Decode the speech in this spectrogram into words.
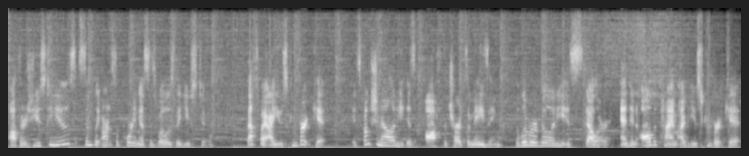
authors used to use simply aren't supporting us as well as they used to. That's why I use ConvertKit. Its functionality is off the charts amazing. Deliverability is stellar, and in all the time I've used ConvertKit,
